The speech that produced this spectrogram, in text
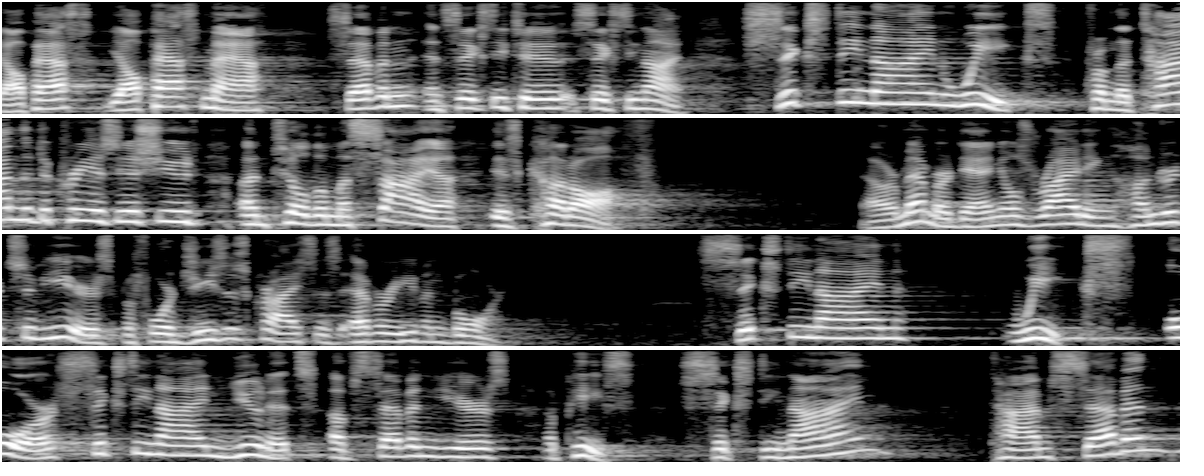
Y'all passed, y'all passed math. 7 and 62, 69. 69 weeks from the time the decree is issued until the Messiah is cut off. Now remember, Daniel's writing hundreds of years before Jesus Christ is ever even born. 69 weeks, or 69 units of seven years apiece. 69 times 7,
